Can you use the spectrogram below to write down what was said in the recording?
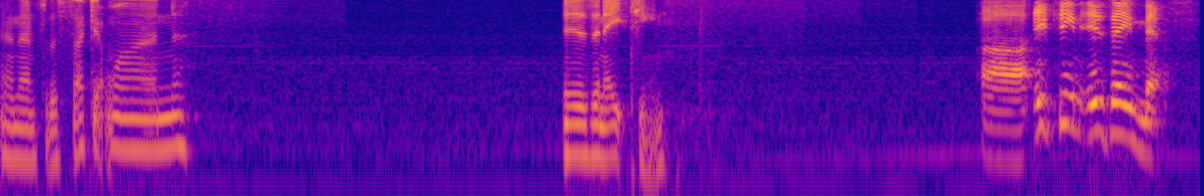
and then for the second one is an eighteen. Uh, Eighteen is a miss.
